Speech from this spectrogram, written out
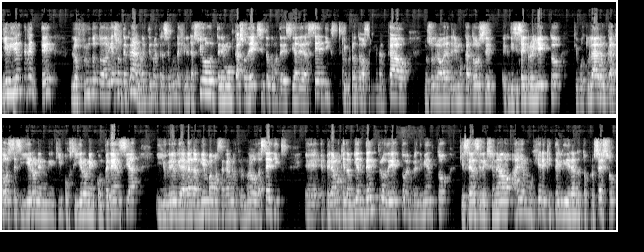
Y evidentemente los frutos todavía son tempranos. Esta es nuestra segunda generación, tenemos un caso de éxito, como te decía, de Dacetics, que pronto va a salir al mercado. Nosotros ahora tenemos 14, 16 proyectos que postularon, 14 siguieron en equipos, siguieron en competencia y yo creo que de acá también vamos a sacar nuestros nuevos Dacetics. Eh, esperamos que también dentro de estos emprendimientos que sean seleccionados hayan mujeres que estén liderando estos procesos,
